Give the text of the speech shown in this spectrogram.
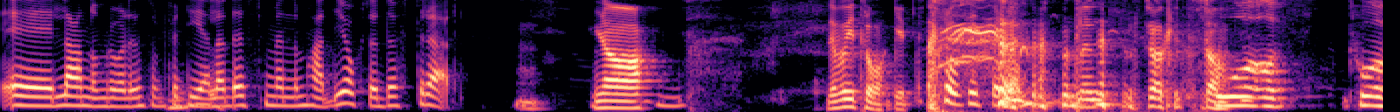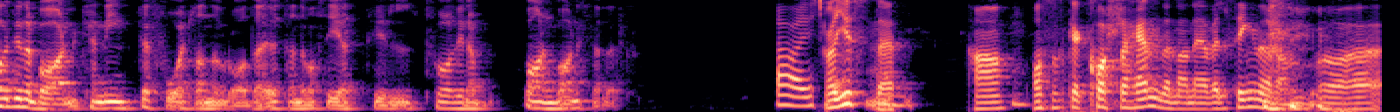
eh, landområden som fördelades, men de hade ju också döttrar. Mm. Ja, mm. det var ju tråkigt. Tråkigt för dem. men tråkigt för dem. Två av, två av dina barn kan inte få ett landområde, utan du måste ge till två av dina barnbarn istället. Ja, just det. Ja, just det. Ja, och så ska jag korsa händerna när jag välsignar dem. Och,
